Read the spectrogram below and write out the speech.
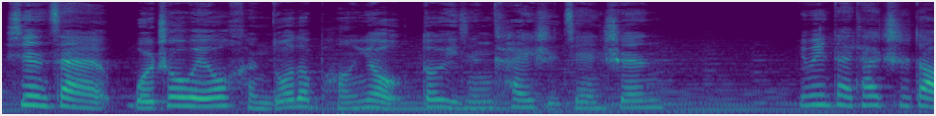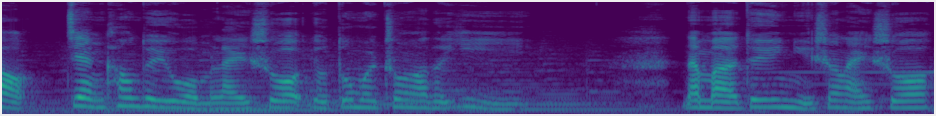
现在我周围有很多的朋友都已经开始健身，因为大家知道健康对于我们来说有多么重要的意义。那么对于女生来说，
